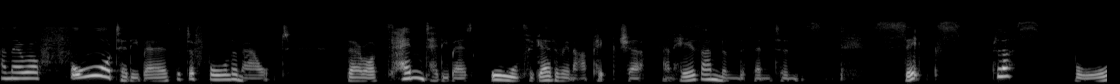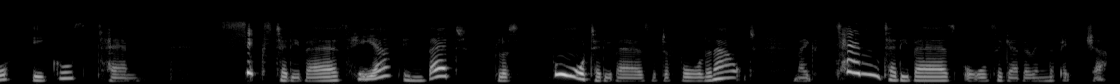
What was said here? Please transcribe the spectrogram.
and there are four teddy bears that have fallen out. There are ten teddy bears all together in our picture and here's our number sentence. Six plus four equals ten. Six teddy bears here in bed plus four teddy bears that have fallen out makes 10 teddy bears all together in the picture.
